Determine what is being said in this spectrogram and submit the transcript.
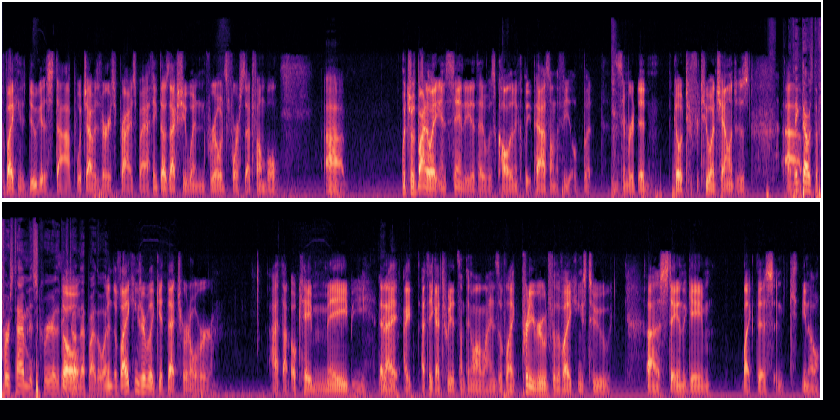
the Vikings do get a stop, which I was very surprised by. I think that was actually when Rhodes forced that fumble, uh, which was, by the way, insanity that it was called an incomplete pass on the field. But Zimmer did go two for two on challenges. I think Uh, that was the first time in his career that he's done that. By the way, when the Vikings were able to get that turnover, I thought, okay, maybe. And I, I, I think I tweeted something along the lines of like, pretty rude for the Vikings to uh, stay in the game like this and you know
